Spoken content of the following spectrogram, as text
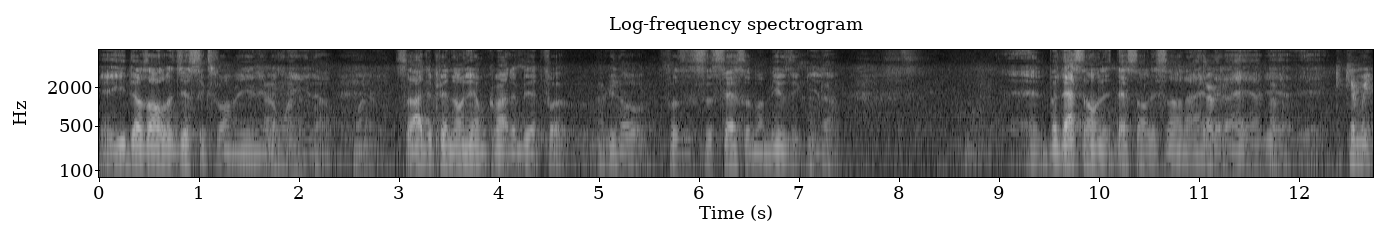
Yeah, he does all logistics for me and Oh, everything, you know. Wonderful. So I depend on him quite a bit for, you know, for the success of my music, you know. And, but that's the only that's the only son I, that I Okay. have. Yeah, Okay. yeah. Can we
